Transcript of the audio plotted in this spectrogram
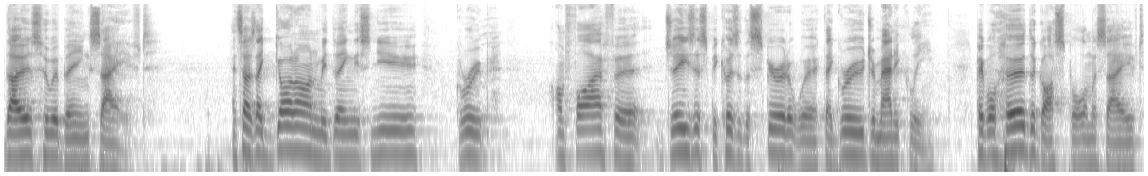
those who were being saved. And so, as they got on with being this new group on fire for Jesus because of the Spirit at work, they grew dramatically. People heard the gospel and were saved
